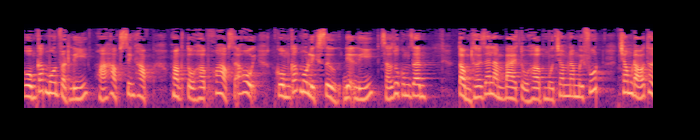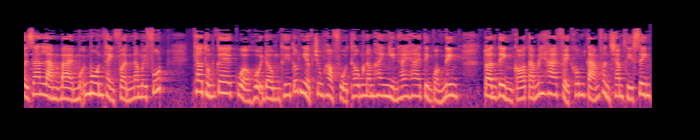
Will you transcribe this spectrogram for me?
gồm các môn vật lý, hóa học, sinh học hoặc tổ hợp khoa học xã hội gồm các môn lịch sử, địa lý, giáo dục công dân. Tổng thời gian làm bài tổ hợp 150 phút, trong đó thời gian làm bài mỗi môn thành phần 50 phút. Theo thống kê của Hội đồng thi tốt nghiệp trung học phổ thông năm 2022 tỉnh Quảng Ninh, toàn tỉnh có 82,08% thí sinh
